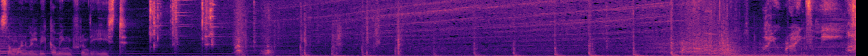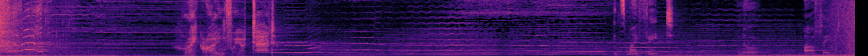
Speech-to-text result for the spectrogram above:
Someone will be coming from the east. Are you crying for me? or are you crying for your dad? It's my fate. No, our fate.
